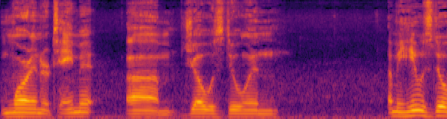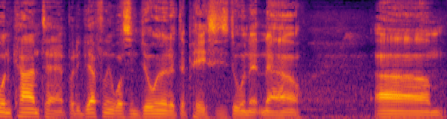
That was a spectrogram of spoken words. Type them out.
more entertainment. Um, Joe was doing, I mean, he was doing content, but he definitely wasn't doing it at the pace he's doing it now. Um,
